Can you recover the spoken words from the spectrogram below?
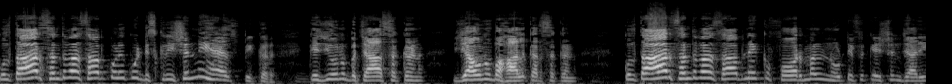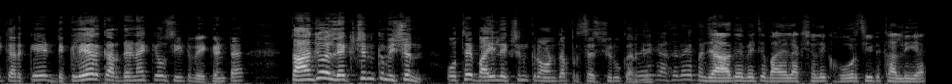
ਕੁਲਤਾਰ ਸੰਧਵਾ ਸਾਹਿਬ ਕੋਲੇ ਕੋਈ ਡਿਸਕ੍ਰਿਸ਼ਨ ਨਹੀਂ ਹੈ ਸਪੀਕਰ ਕਿ ਜੀ ਉਹਨੂੰ ਬਚਾ ਸਕਣ ਜਾਂ ਉਹਨੂੰ ਬਹਾਲ ਕਰ ਸਕਣ। ਕੁਲਤਾਰ ਸੰਧਵਾ ਸਾਹਿਬ ਨੇ ਇੱਕ ਫਾਰਮਲ ਨੋਟੀਫਿਕੇਸ਼ਨ ਜਾਰੀ ਕਰਕੇ ਡਿਕਲੇਅਰ ਕਰ ਦੇਣਾ ਕਿ ਉਹ ਸੀਟ ਵੇਕੈਂਟ ਹੈ। ਤਾਂ ਜੋ ਇਲੈਕਸ਼ਨ ਕਮਿਸ਼ਨ ਉੱਥੇ ਬਾਈ ਇਲੈਕਸ਼ਨ ਕਰਾਉਣ ਦਾ ਪ੍ਰੋਸੈਸ ਸ਼ੁਰੂ ਕਰ ਦੇ। ਇਹ ਕਹਿ ਸਕਦੇ ਕਿ ਪੰਜਾਬ ਦੇ ਵਿੱਚ ਬਾਈ ਇਲੈਕਸ਼ਨ ਲਈ ਇੱਕ ਹੋਰ ਸੀਟ ਖਾਲੀ ਹੈ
